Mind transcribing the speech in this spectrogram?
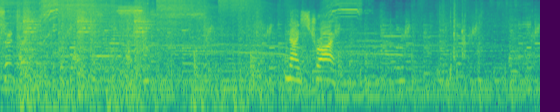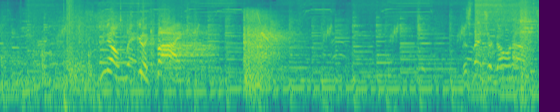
Sentry. Nice try. No way. Goodbye. Dispenser going up.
